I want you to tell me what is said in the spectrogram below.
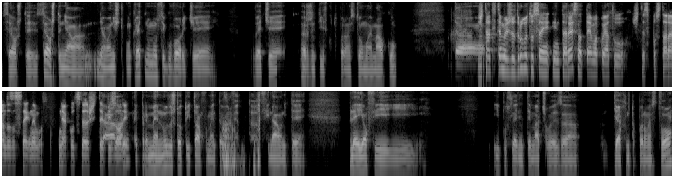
Все още, все още няма, няма нищо конкретно, но се говори, че вече аржентинското първенство му е малко. Да... Штатите, между другото, са интересна тема, която ще се постараем да засегнем в някои от следващите да, епизоди. Непременно, защото и там в момента вървят финалните плейофи и, и последните матчове за тяхното първенство.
